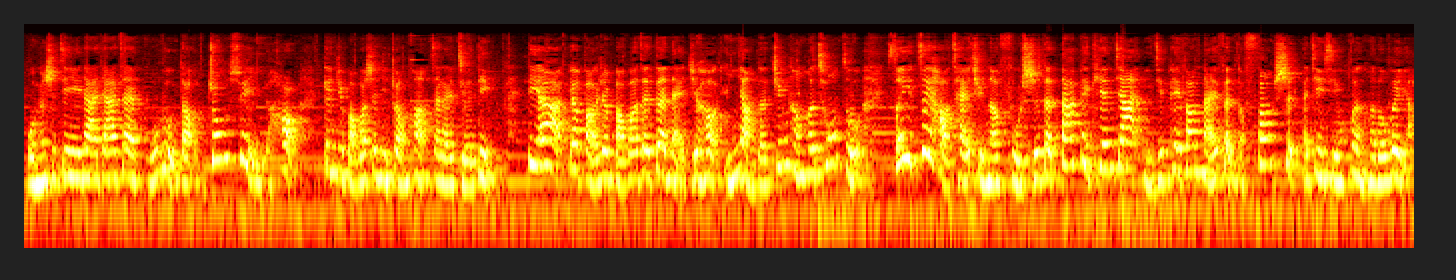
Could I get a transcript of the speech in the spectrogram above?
我们是建议大家在哺乳到周岁以后，根据宝宝身体状况再来决定。第二，要保证宝宝在断奶之后营养的均衡和充足，所以最好采取呢辅食的搭配添加以及配方奶粉的方式来进行混合的喂养。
